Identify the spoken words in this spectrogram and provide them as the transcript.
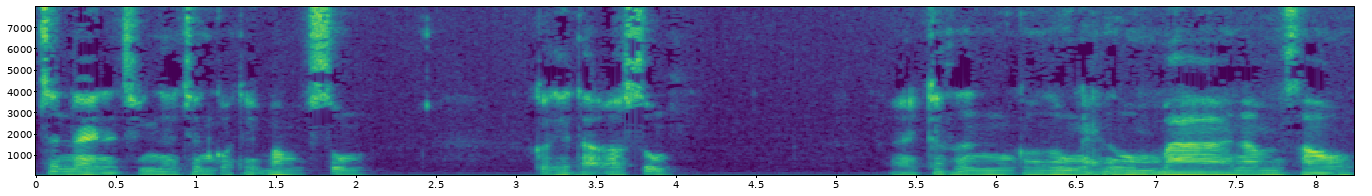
chân này là chính là chân có thể bong sung có thể tạo ra sung. Đấy, các thân có giống ngã gồm 3, 5, 6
